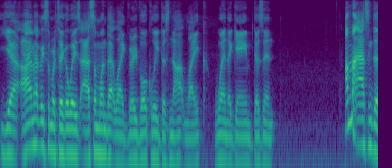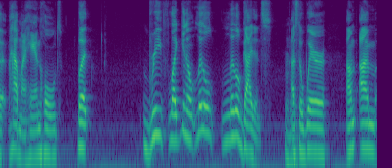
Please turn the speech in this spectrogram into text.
Yeah, I'm having similar takeaways as someone that like very vocally does not like when a game doesn't. I'm not asking to have my hand hold, but brief, like you know, little little guidance mm-hmm. as to where I'm I'm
